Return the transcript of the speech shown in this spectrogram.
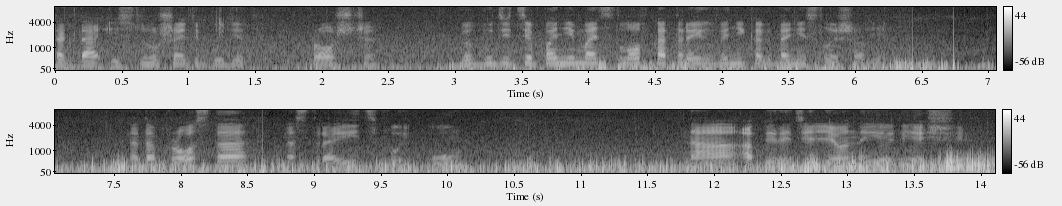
тогда и слушать будет проще. Вы будете понимать слов, которых вы никогда не слышали. Надо просто настроить свой ум на определенные вещи.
